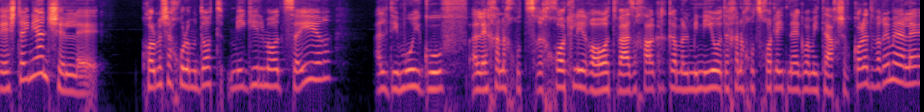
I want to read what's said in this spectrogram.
ויש את העניין של אה, כל מה שאנחנו לומדות מגיל מאוד צעיר, על דימוי גוף, על איך אנחנו צריכות להיראות, ואז אחר כך גם על מיניות, איך אנחנו צריכות להתנהג במיטה. עכשיו, כל הדברים האלה,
